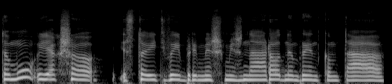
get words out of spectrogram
Тому, якщо стоїть вибір між міжнародним ринком та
